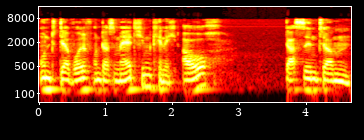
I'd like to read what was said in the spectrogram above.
und der Wolf und das Mädchen kenne ich auch. Das sind ähm,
